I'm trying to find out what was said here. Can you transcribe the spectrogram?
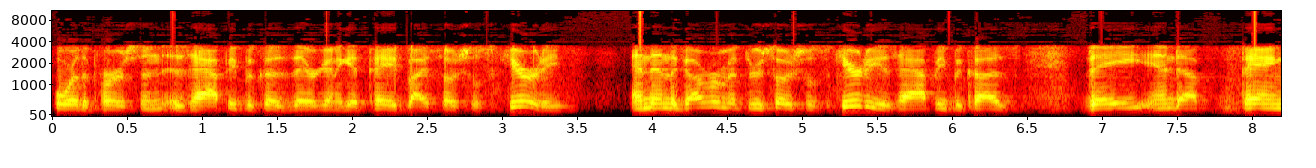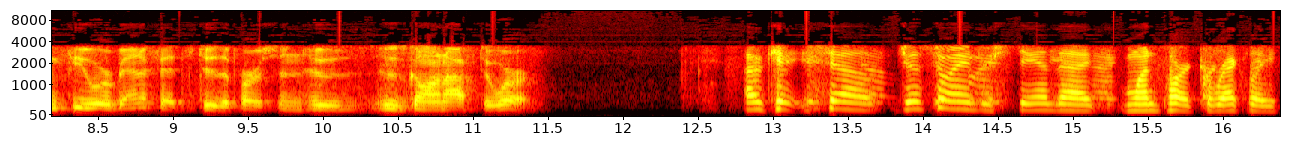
for the person is happy because they're going to get paid by Social Security and then the government through Social Security is happy because they end up paying fewer benefits to the person who's who's gone off to work. Okay, so just so I understand that one part correctly,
